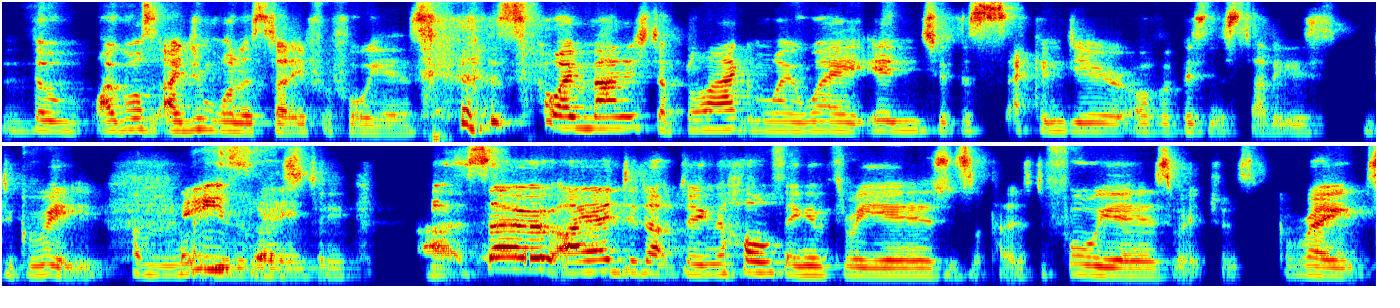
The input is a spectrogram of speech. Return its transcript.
the I was I didn't want to study for four years, so I managed to blag my way into the second year of a business studies degree Amazing. Uh, so I ended up doing the whole thing in three years as opposed to four years, which was great,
